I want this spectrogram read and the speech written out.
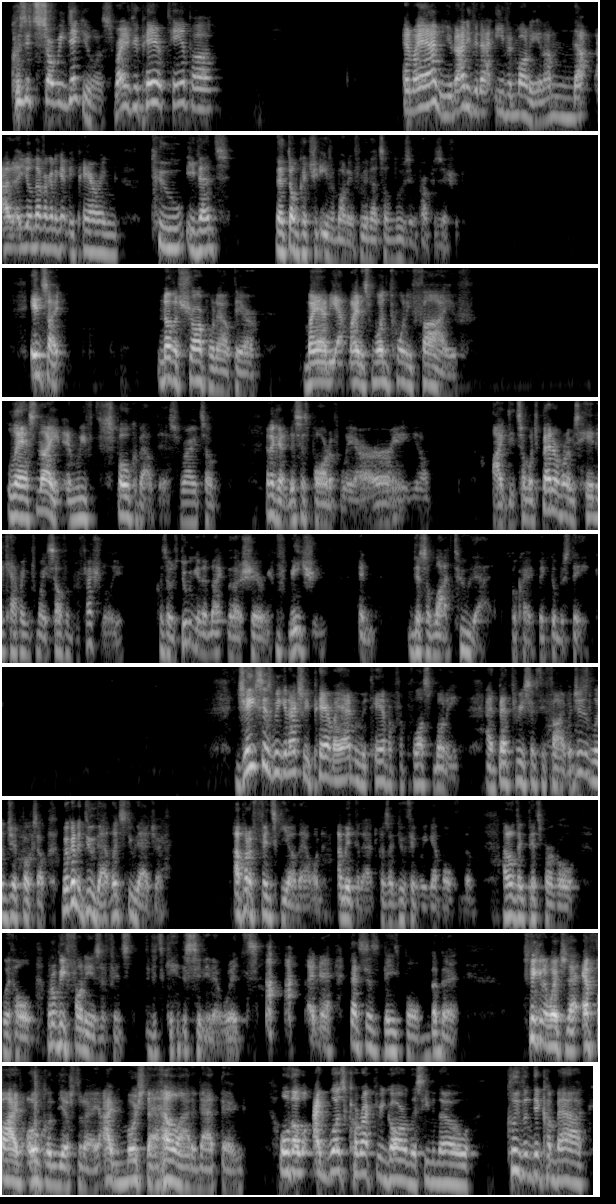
because it's so ridiculous, right? If you pair Tampa and Miami, you're not even at even money, and I'm not. You're never going to get me pairing two events. that don't get you even money. For me, that's a losing proposition. Insight, another sharp one out there. Miami at minus 125 last night, and we've spoke about this, right? So, and again, this is part of where you know I did so much better when I was handicapping for myself and professionally because I was doing it at night without sharing information, and there's a lot to that. Okay, make no mistake. Jay says we can actually pair Miami with Tampa for plus money at Bet365, which is a legit book. So we're going to do that. Let's do that, Jay. I'll put a Finsky on that one. I'm into that because I do think we get both of them. I don't think Pittsburgh will withhold. What'll be funny is if it's if it's Kansas City that wins. That's just baseball. Speaking of which, that F5 Oakland yesterday, I mushed the hell out of that thing. Although I was correct regardless, even though Cleveland did come back.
